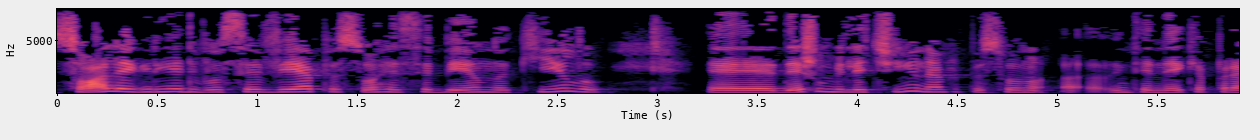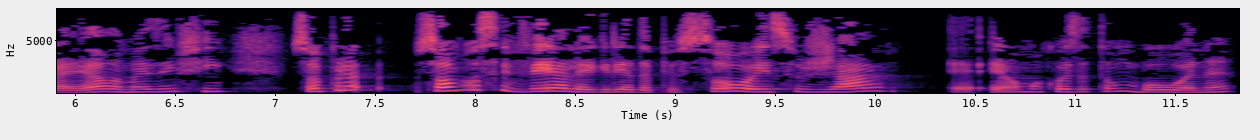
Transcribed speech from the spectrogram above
Só a alegria de você ver a pessoa recebendo aquilo, é, deixa um bilhetinho, né, para a pessoa entender que é para ela, mas enfim, só para só você ver a alegria da pessoa, isso já é, é uma coisa tão boa, né?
